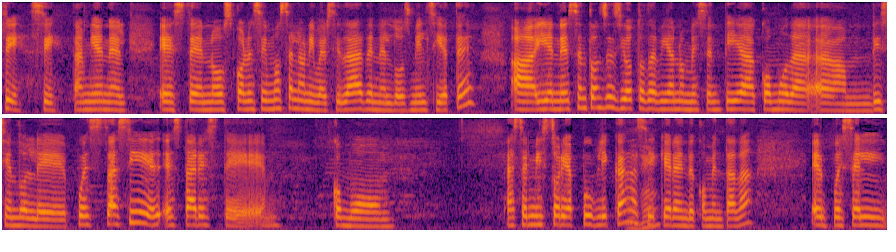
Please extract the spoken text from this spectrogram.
Sí, sí, también él. Este, nos conocimos en la universidad en el 2007 ah, y en ese entonces yo todavía no me sentía cómoda diciéndole, pues así, estar este, como hacer mi historia pública, así que era indocumentada. Él, pues él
